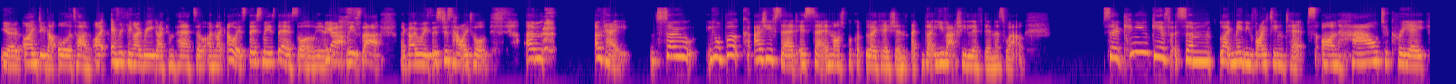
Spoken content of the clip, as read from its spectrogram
you know, I do that all the time. I everything I read, I compare to. I'm like, oh, it's this meets this, or you know, yes. that meets that. Like I always, it's just how I talk. Um, okay, so your book as you've said is set in multiple locations uh, that you've actually lived in as well. So can you give some like maybe writing tips on how to create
